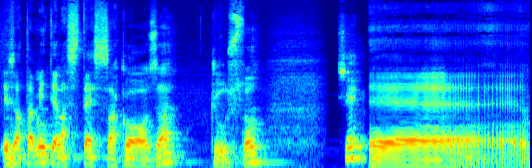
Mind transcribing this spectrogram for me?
esattamente la stessa cosa, giusto? Sì. Ehm,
